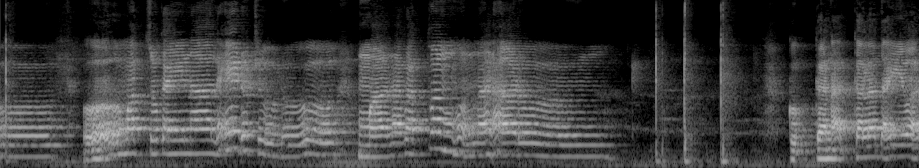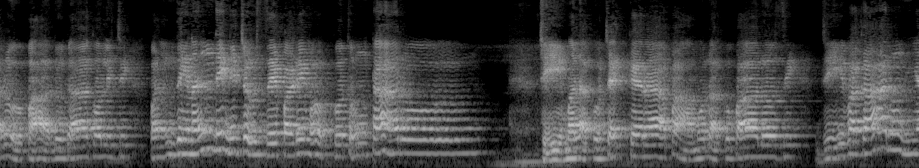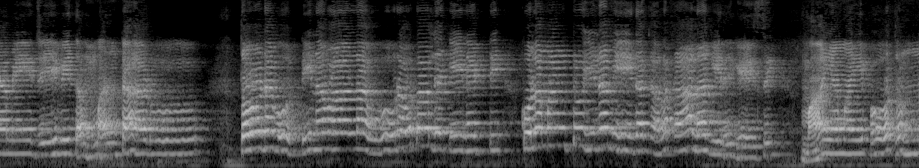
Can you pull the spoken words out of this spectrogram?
ఓ మచ్చుకైనా లేడు చూడు మానవత్వం ఉన్ననాడు. కుక్క నక్కల దైవ రూపాలుగా కొలిచి పంది నందిని చూసి పడి మొక్కుతుంటారు. చీమలకు చక్కెర పాములకు పాలోసి జీవకారుణ్యమే జీవితం అంటాడు. తోడబుట్టిన వాళ్ళ ఊరవతలకి నెట్టి కులమంటూ ఇల మీద కలకాల గిరిగేసి మాయమైపోతున్న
